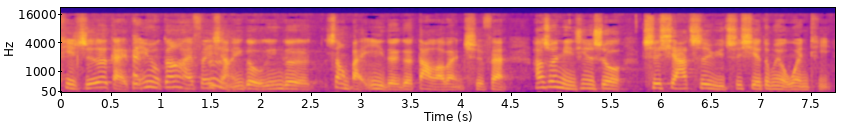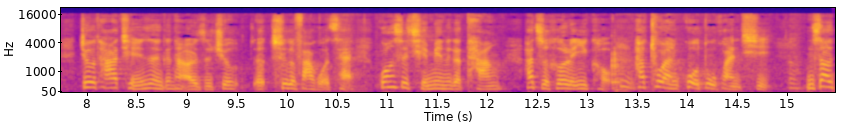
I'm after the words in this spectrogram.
体质的改变，因为我刚刚还分享一个，我跟一个上百亿的一个大老板吃饭，他说年轻的时候吃虾、吃鱼、吃蟹都没有问题，结果他前一阵跟他儿子去呃吃个法国菜，光是前面那个汤，他只喝了一口，他突然过度换气，你知道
